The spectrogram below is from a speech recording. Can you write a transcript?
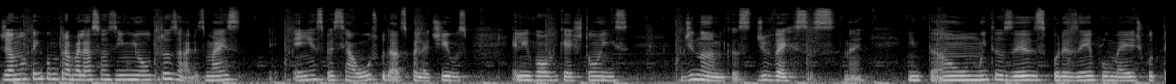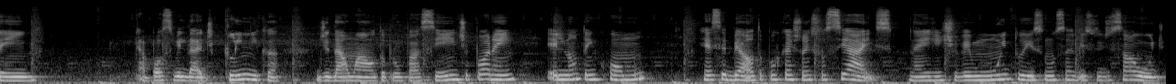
Já não tem como trabalhar sozinho em outras áreas, mas em especial os cuidados paliativos, ele envolve questões dinâmicas, diversas, né? Então, muitas vezes, por exemplo, o médico tem a possibilidade clínica de dar uma alta para um paciente, porém, ele não tem como receber alta por questões sociais, né? A gente vê muito isso no serviço de saúde.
